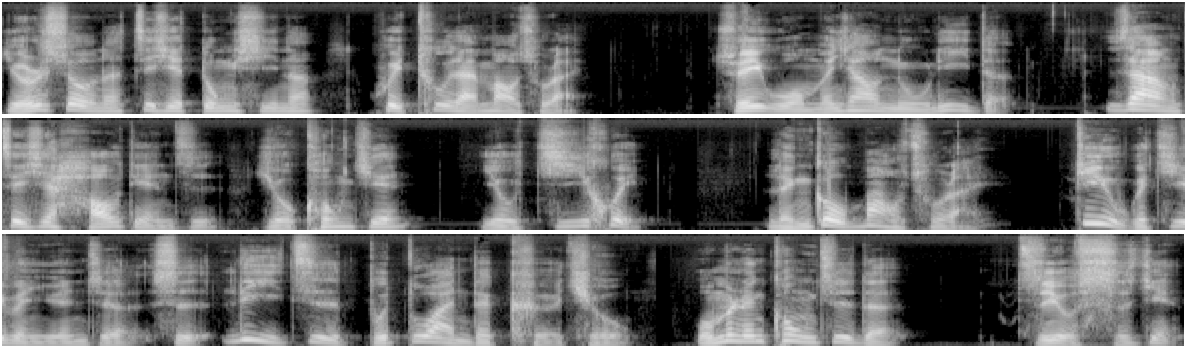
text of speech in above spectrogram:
有的时候呢，这些东西呢，会突然冒出来，所以我们要努力的让这些好点子有空间。有机会能够冒出来。第五个基本原则是立志不断的渴求。我们能控制的只有实践，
